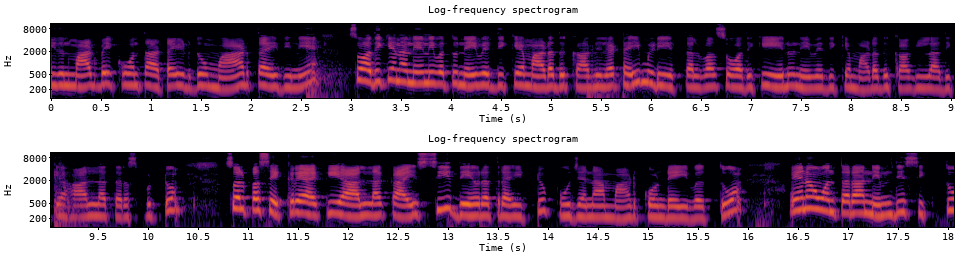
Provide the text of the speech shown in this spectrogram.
ಇದನ್ನು ಮಾಡಬೇಕು ಅಂತ ಹಠ ಹಿಡಿದು ಮಾಡ್ತಾ ಇದ್ದೀನಿ. ಸೊ ಅದಕ್ಕೆ ನಾನೇನು ಇವತ್ತು ನೈವೇದ್ಯಕ್ಕೆ ಮಾಡೋದಕ್ಕಾಗಲಿಲ್ಲ. ಟೈಮ್ ಹಿಡಿಯುತ್ತಲ್ವ? ಸೊ ಅದಕ್ಕೆ ಏನು ನೈವೇದ್ಯಕ್ಕೆ ಮಾಡೋದಕ್ಕಾಗಲಿಲ್ಲ. ಅದಕ್ಕೆ ಹಾಲನ್ನ ತರಿಸ್ಬಿಟ್ಟು ಸ್ವಲ್ಪ ಸಕ್ಕರೆ ಹಾಕಿ ಹಾಲನ್ನ ಕಾಯಿಸಿ ದೇವ್ರ ಹತ್ರ ಇಟ್ಟು ಪೂಜೆನ ಮಾಡಿಕೊಂಡೆ ಇವತ್ತು. ಏನೋ ಒಂಥರ ನೆಮ್ಮದಿ ಸಿಕ್ತು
